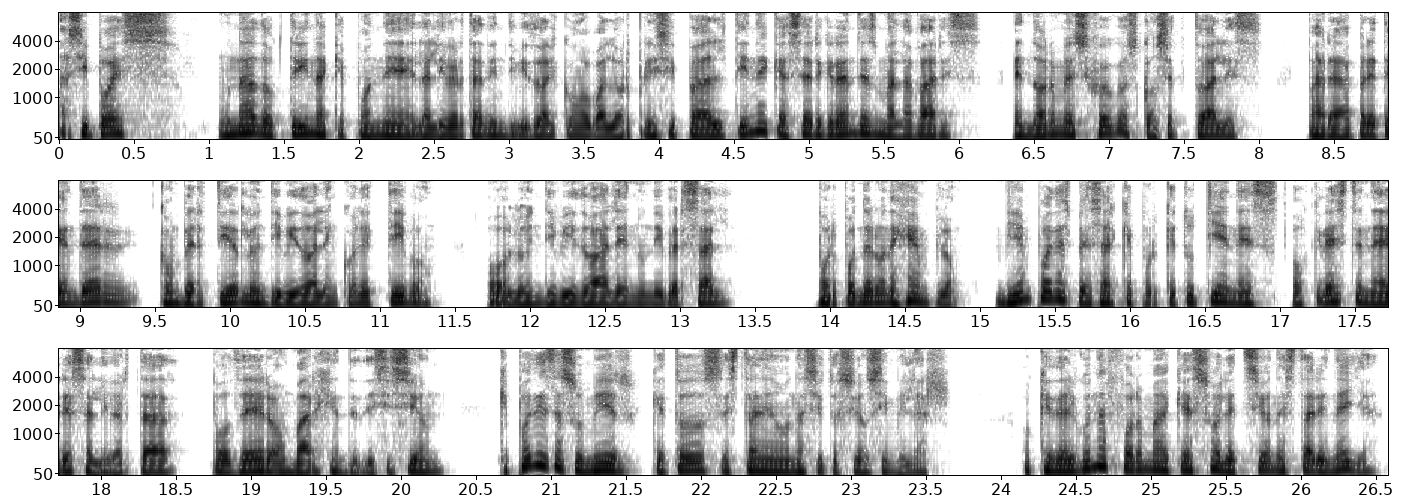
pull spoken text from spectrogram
Así pues, una doctrina que pone la libertad individual como valor principal tiene que hacer grandes malabares, enormes juegos conceptuales, para pretender convertir lo individual en colectivo o lo individual en universal. Por poner un ejemplo, bien puedes pensar que porque tú tienes o crees tener esa libertad, poder o margen de decisión, que puedes asumir que todos están en una situación similar, o que de alguna forma que es su elección estar en ella.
